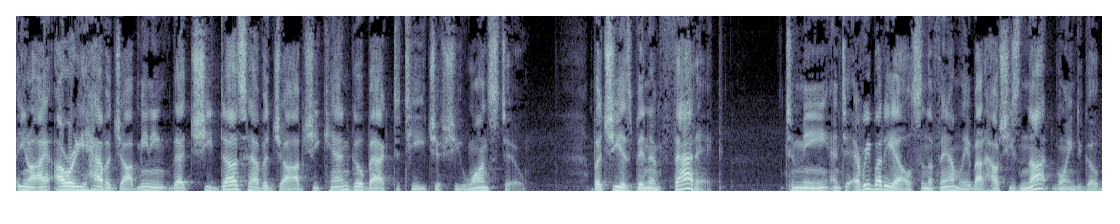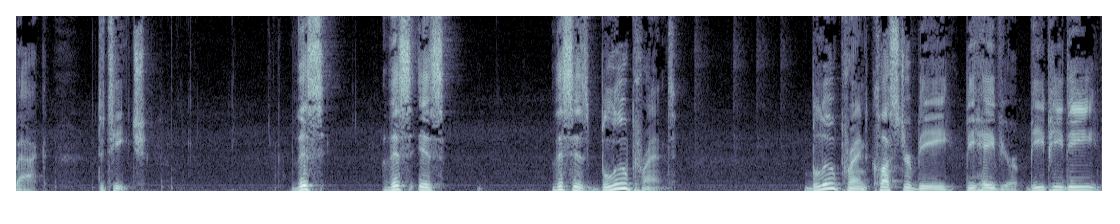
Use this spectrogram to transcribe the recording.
you know, I already have a job, meaning that she does have a job. She can go back to teach if she wants to. But she has been emphatic to me and to everybody else in the family about how she's not going to go back to teach. This this is this is blueprint blueprint cluster B behavior. BPD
